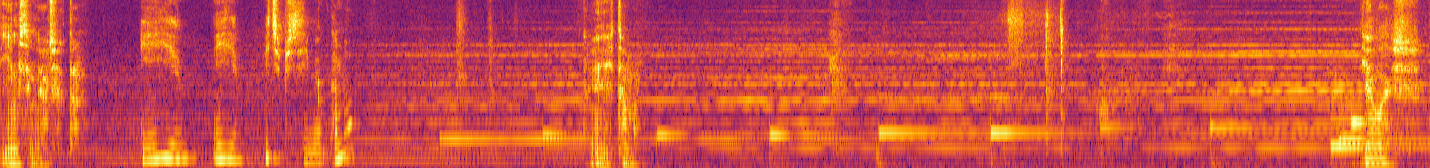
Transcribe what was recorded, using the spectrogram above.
İyi misin gerçekten? İyiyim, iyiyim. Hiçbir şeyim yok tamam İyi tamam. Yavaş.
